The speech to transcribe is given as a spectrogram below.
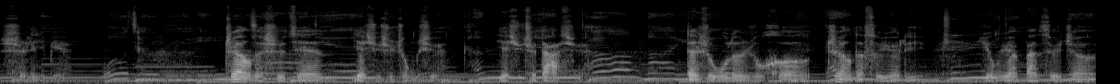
是离别。这样的时间也许是中学，也许是大学，但是无论如何，这样的岁月里，永远伴随着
